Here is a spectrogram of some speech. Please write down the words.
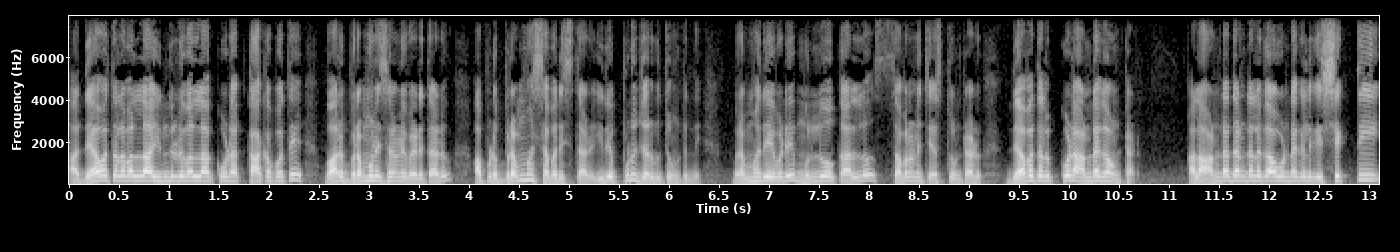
ఆ దేవతల వల్ల ఇంద్రుడి వల్ల కూడా కాకపోతే వారు బ్రహ్మని శరణ పెడతాడు. అప్పుడు బ్రహ్మ సవరిస్తాడు. ఇది ఎప్పుడూ జరుగుతూ ఉంటుంది. బ్రహ్మదేవుడే ముల్లోకాల్లో సవరణ చేస్తూ ఉంటాడు. దేవతలకు కూడా అండగా ఉంటాడు. అలా అండదండలుగా ఉండగలిగే శక్తి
